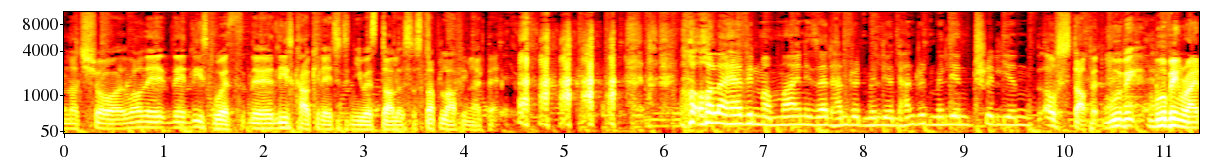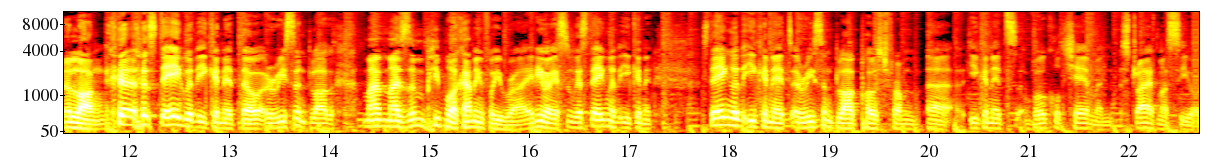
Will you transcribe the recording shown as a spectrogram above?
I'm not sure. Well, they, they're at least worth, they're at least calculated in US dollars, so stop laughing like that. All I have in my mind is that 100 million, 100 million trillion. Oh, stop it. Moving moving right along. staying with Econet, though, a recent blog. My, my Zim people are coming for you, bro. Anyway, so we're staying with Econet. Staying with Econet, a recent blog post from uh, Econet's vocal chairman, Strive Masiyiwa,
